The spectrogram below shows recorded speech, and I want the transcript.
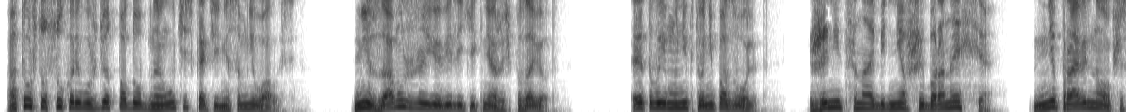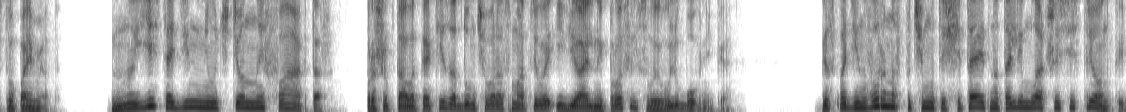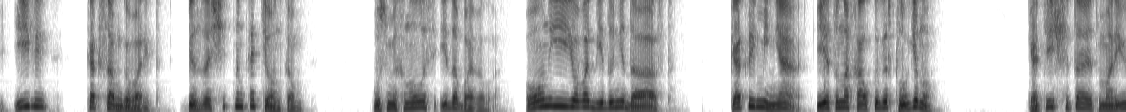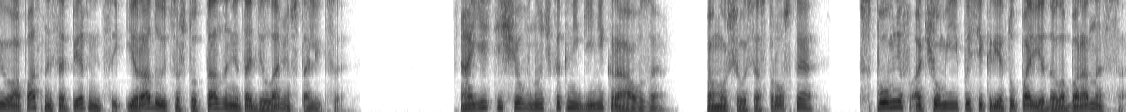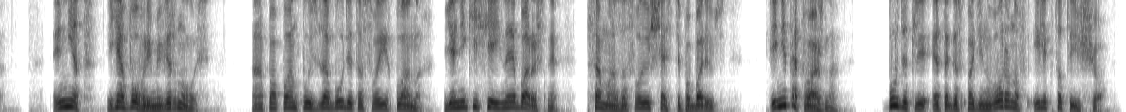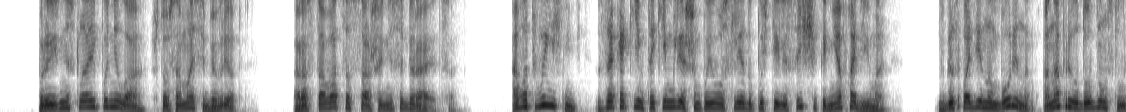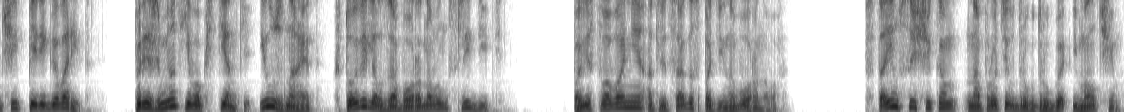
А то, что Сухареву ждет подобная участь, Кати не сомневалась. Не замуж же ее великий княжич позовет. Этого ему никто не позволит. Жениться на обедневшей баронессе неправильно общество поймет. Но есть один неучтенный фактор, прошептала Кати, задумчиво рассматривая идеальный профиль своего любовника. Господин Воронов почему-то считает Натали младшей сестренкой или как сам говорит, беззащитным котенком. Усмехнулась и добавила. Он ее в обиду не даст. Как и меня, и эту нахалку Вертлугину. Кати считает Марию опасной соперницей и радуется, что та занята делами в столице. А есть еще внучка княгини Крауза, поморщилась Островская, вспомнив, о чем ей по секрету поведала баронесса. «Нет, я вовремя вернулась. А папан пусть забудет о своих планах. Я не кисейная барышня, сама за свое счастье поборюсь. И не так важно, будет ли это господин Воронов или кто-то еще». Произнесла и поняла, что сама себе врет. Расставаться с Сашей не собирается. А вот выяснить, за каким таким лешим по его следу пустили сыщика, необходимо. С господином Буриным она при удобном случае переговорит. Прижмет его к стенке и узнает, кто велел за Вороновым следить. Повествование от лица господина Воронова. Стоим с сыщиком напротив друг друга и молчим.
